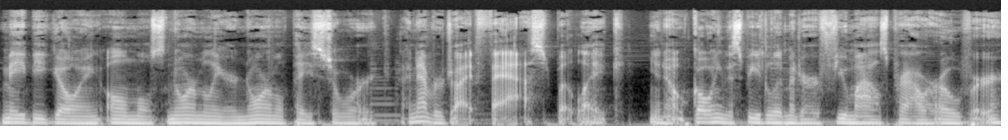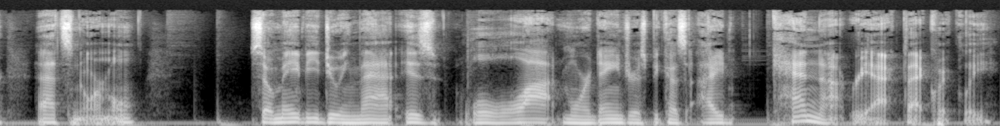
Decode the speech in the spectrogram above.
maybe going almost normally or normal pace to work. I never drive fast, but like, you know, going the speed limit or a few miles per hour over, that's normal. So maybe doing that is a lot more dangerous because I cannot react that quickly.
